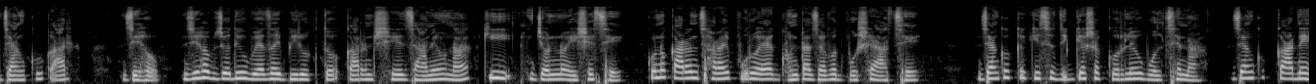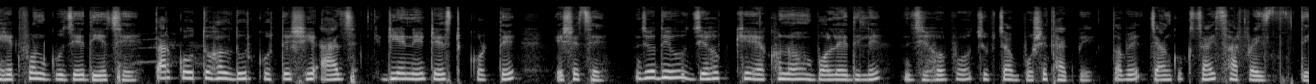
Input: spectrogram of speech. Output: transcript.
জাঙ্কুক আর জেহব। জেহব যদিও বেজায় বিরক্ত, কারণ সে জানেও না কি জন্য এসেছে। কোনো কারণ ছাড়াই পুরো এক ঘণ্টা যাবৎ বসে আছে। জাঙ্কুককে কিছু জিজ্ঞাসা করলেও বলছে না। জাঙ্কুক কানে হেডফোন গুজে দিয়েছে। তার কৌতূহল দূর করতে সে আজ ডিএনএ টেস্ট করতে এসেছে। যদিও জেহবকে এখনও বলে দিলে জেহবও চুপচাপ বসে থাকবে, তবে জাঙ্কুক চাই সারপ্রাইজ দিতে।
